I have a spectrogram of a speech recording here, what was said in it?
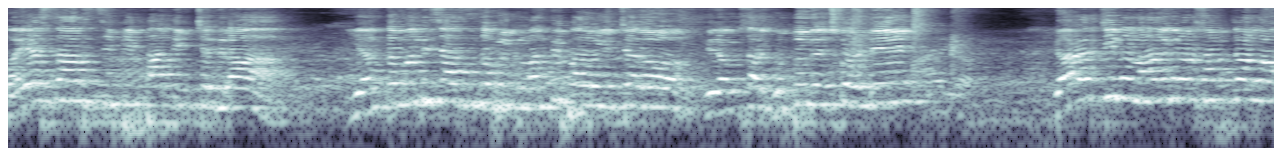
వైఎస్ఆర్ సిపి పార్టీకి చెందిన ఎంతమంది శాసనసభ్యులకు మంత్రి పదవులు ఇచ్చారో మీరు ఒకసారి గుర్తు తెచ్చుకోండి. గడచిన నాలుగున్నర సంవత్సరాల్లో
